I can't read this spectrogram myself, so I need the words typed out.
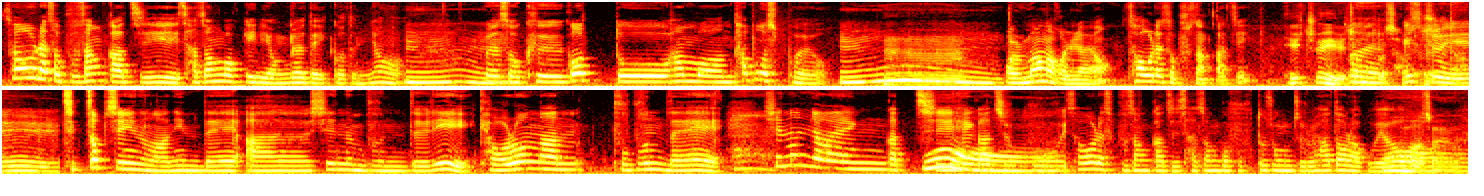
서울에서 부산까지 자전거 길이 연결돼 있거든요. 음. 그래서 그것도 한번 타보고 싶어요. 음. 얼마나 걸려요? 서울에서 부산까지? 일주일 정도 네, 잡습니다. 일주일. 직접 지인은 아닌데 아시는 분들이 결혼한 부부인데 신혼여행 같이 우와. 해가지고 서울에서 부산까지 자전거 국도종주를 하더라고요. 어, 맞아요.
